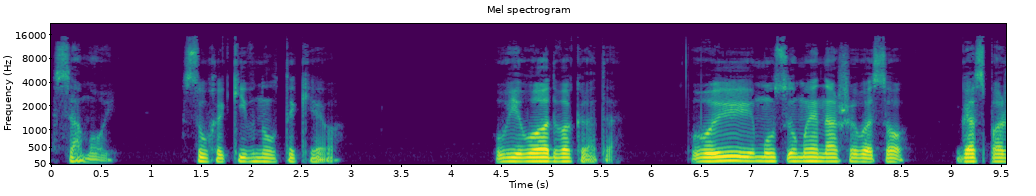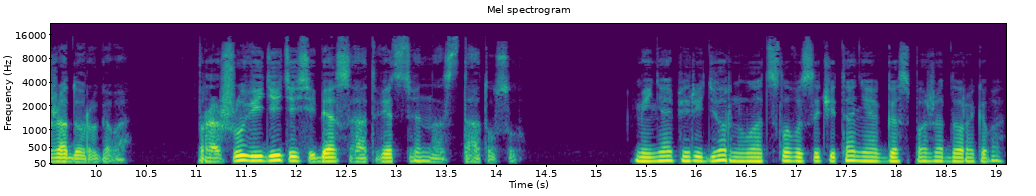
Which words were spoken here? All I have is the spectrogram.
самой», — сухо кивнул Текео у его адвоката. Вы мусуме нашего Со, госпожа Дорогова. Прошу, ведите себя соответственно статусу. Меня передернуло от словосочетания «госпожа Дорогова».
